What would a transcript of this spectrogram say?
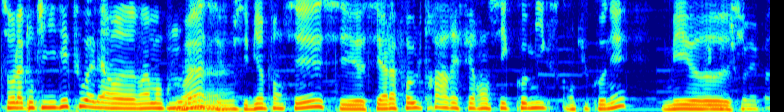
Sur la continuité, tout a l'air euh, vraiment cool. ouais, euh, c'est c'est bien pensé. C'est c'est à la fois ultra référencé comics quand tu connais, mais euh, Je si- connais pas,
